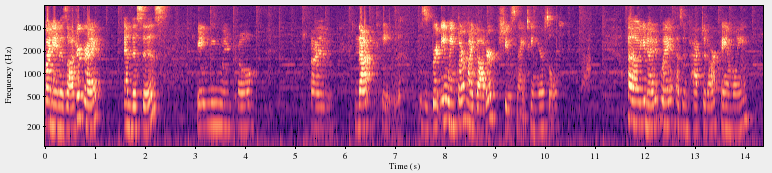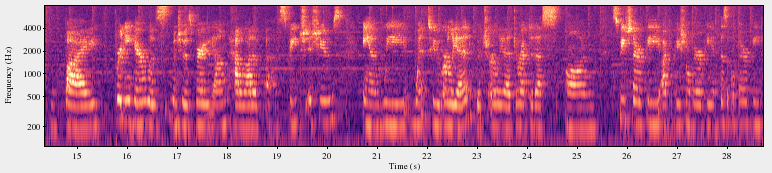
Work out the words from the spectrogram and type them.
My name is Audra Gray, and this is Amy Winkle. I'm not teen. this is Britney Winkler, my daughter. She is 19 years old. Uh, United Way has impacted our family by Britney here was when she was very young had a lot of uh, speech issues, and we went to early ed, which early ed directed us on speech therapy, occupational therapy, and physical therapy,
